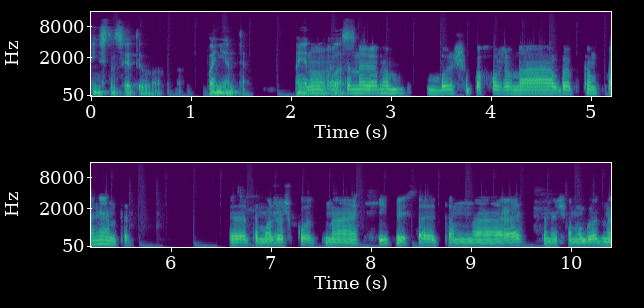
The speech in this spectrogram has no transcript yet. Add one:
инстанса этого компонента. Ну, класса. это, наверное, больше похоже на веб-компоненты. Когда ты можешь код на C представить, там, на Rust, на чем угодно,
